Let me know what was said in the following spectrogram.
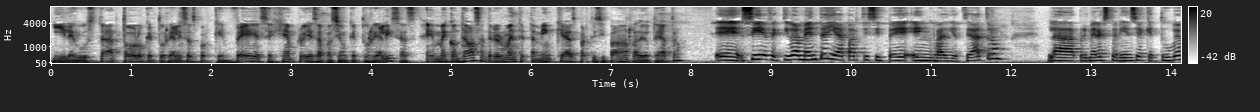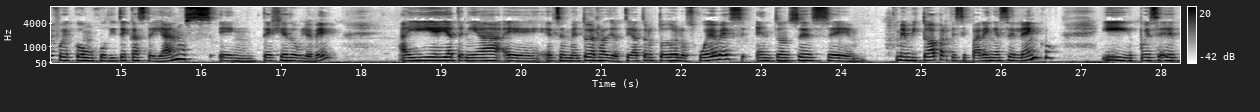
y le gusta todo lo que tú realizas porque ve ese ejemplo y esa pasión que tú realizas. Eh, me contabas anteriormente también que has participado en radioteatro. Eh, sí, efectivamente, ya participé en radioteatro. La primera experiencia que tuve fue con Judith Castellanos en TGW. Ahí ella tenía eh, el segmento de radioteatro todos los jueves, entonces eh, me invitó a participar en ese elenco y pues eh,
